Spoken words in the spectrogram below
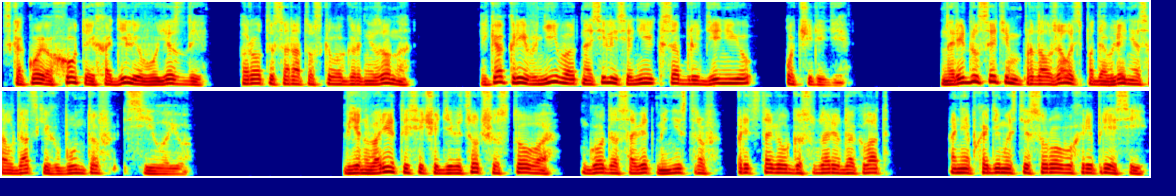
с какой охотой ходили в уезды роты саратовского гарнизона и как ревниво относились они к соблюдению очереди. Наряду с этим продолжалось подавление солдатских бунтов силою. В январе 1906 года Совет министров представил государю доклад о необходимости суровых репрессий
